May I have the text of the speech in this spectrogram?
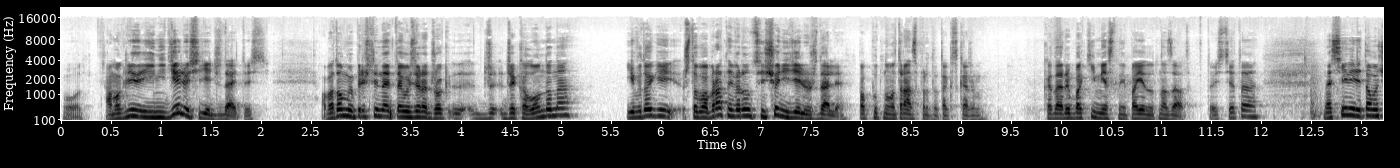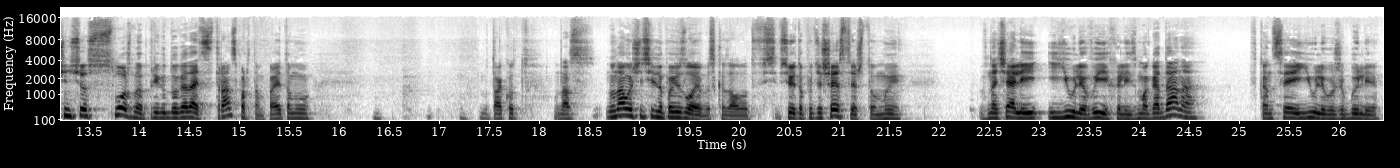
Вот. А могли и неделю сидеть ждать. То есть. А потом мы пришли на это озеро Джок, Дж, Джека Лондона, и в итоге, чтобы обратно вернуться, еще неделю ждали попутного транспорта, так скажем, когда рыбаки местные поедут назад. То есть это на севере там очень все сложно предугадать с транспортом, поэтому вот так вот у нас... Ну, нам очень сильно повезло, я бы сказал, вот все это путешествие, что мы в начале июля выехали из Магадана, в конце июля уже были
